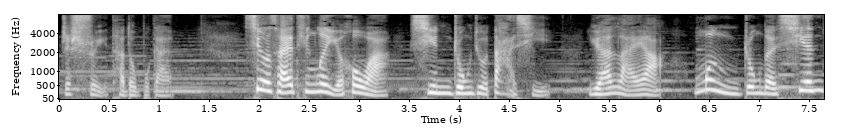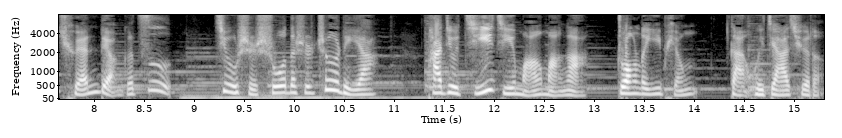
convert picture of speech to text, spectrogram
这水他都不干。秀才听了以后啊，心中就大喜，原来呀梦中的“仙泉”两个字，就是说的是这里呀。他就急急忙忙啊装了一瓶，赶回家去了。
